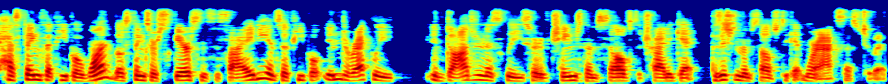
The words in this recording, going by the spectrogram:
has things that people want. Those things are scarce in society. And so people indirectly endogenously sort of change themselves to try to get position themselves to get more access to it.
